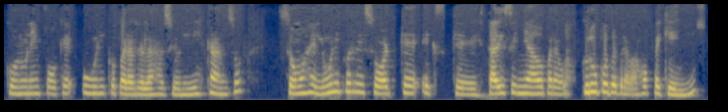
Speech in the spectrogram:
con un enfoque único para relajación y descanso. Somos el único resort que está diseñado para grupos de trabajo pequeños.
